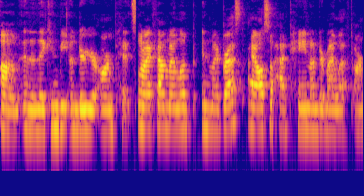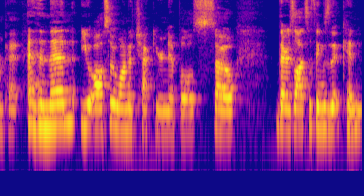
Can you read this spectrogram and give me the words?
um, and then they can be under your armpits. When I found my lump in my breast, I also had pain under my left armpit. And then you also want to check your nipples. So there's lots of things that can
